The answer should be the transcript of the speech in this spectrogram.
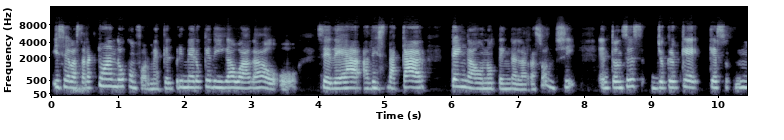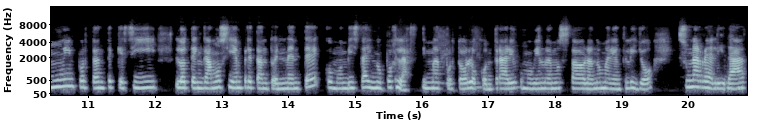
y se va a estar actuando conforme a que el primero que diga o haga o, se dé a, a, destacar tenga o no tenga la razón, ¿sí? Entonces, yo creo que, es muy importante que sí lo tengamos siempre tanto en mente como en vista y no por lástima, por todo lo contrario, como bien lo hemos estado hablando María Ángel y yo, es una realidad,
